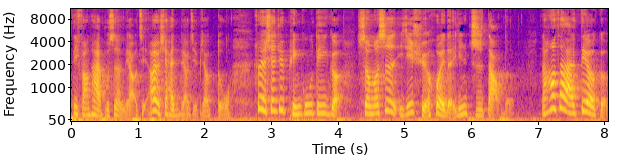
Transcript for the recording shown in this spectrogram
地方他还不是很了解，而有些孩子了解比较多，所以先去评估第一个什么是已经学会的、已经知道的，然后再来第二个，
